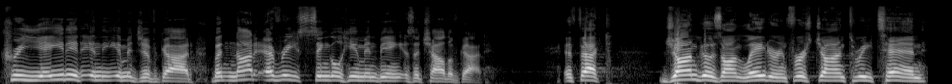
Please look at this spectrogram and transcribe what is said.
created in the image of God, but not every single human being is a child of God. In fact, John goes on later in 1 John 3:10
